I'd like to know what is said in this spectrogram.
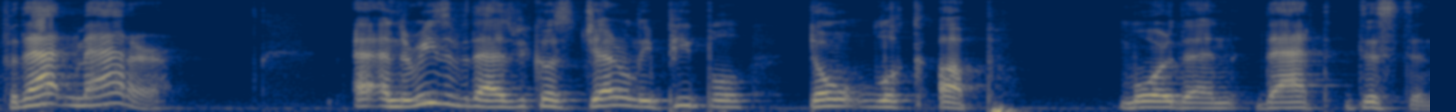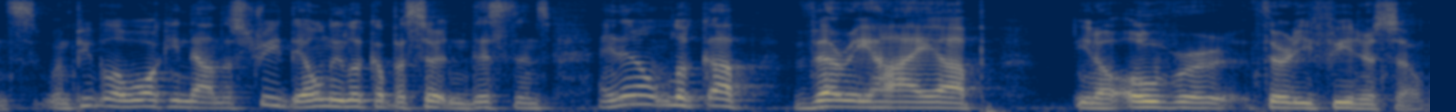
For that matter, and the reason for that is because generally people don't look up more than that distance. When people are walking down the street, they only look up a certain distance and they don't look up very high up, you know, over 30 feet or so.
